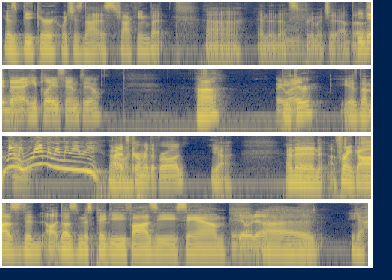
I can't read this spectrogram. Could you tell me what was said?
he does Beaker, which is not as shocking, but, uh, and then that's pretty much it. Of those, He did but- that. He plays him too. Huh? Wait, what? Beaker. He is the me, me, Oh. me, me, me, me, me. That That's one. Kermit the Frog. Yeah. And then Frank Oz did uh, does Miss Piggy, Fozzie, Sam. Yoda. Uh, yeah,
